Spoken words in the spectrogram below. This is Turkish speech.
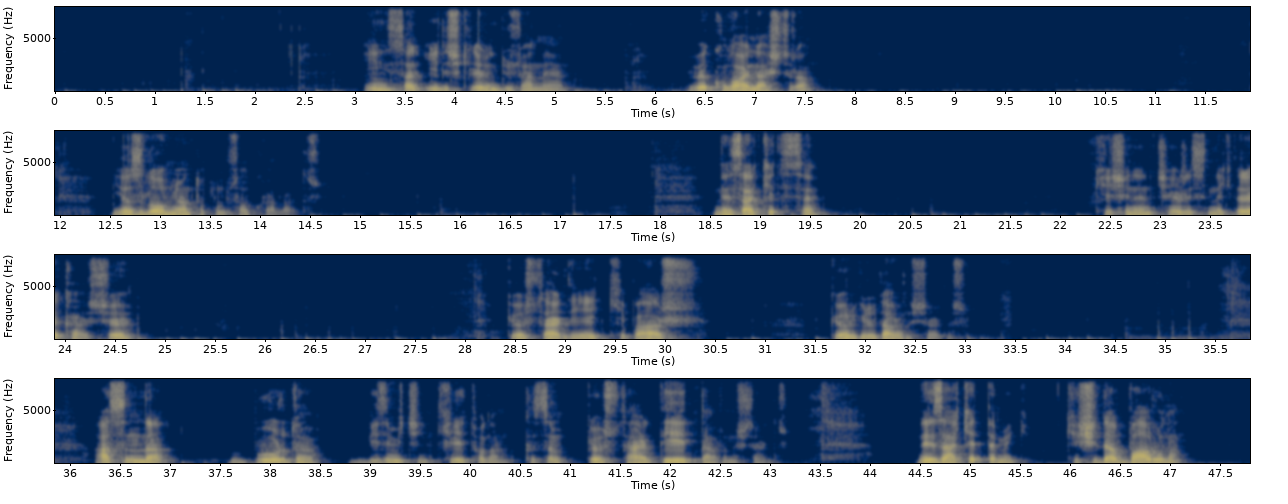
İnsan ilişkilerini düzenleyen ve kolaylaştıran yazılı olmayan toplumsal kurallardır. Nezaket ise kişinin çevresindekilere karşı gösterdiği kibar, görgülü davranışlardır. Aslında burada bizim için kilit olan kısım gösterdiği davranışlardır. Nezaket demek kişide var olan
